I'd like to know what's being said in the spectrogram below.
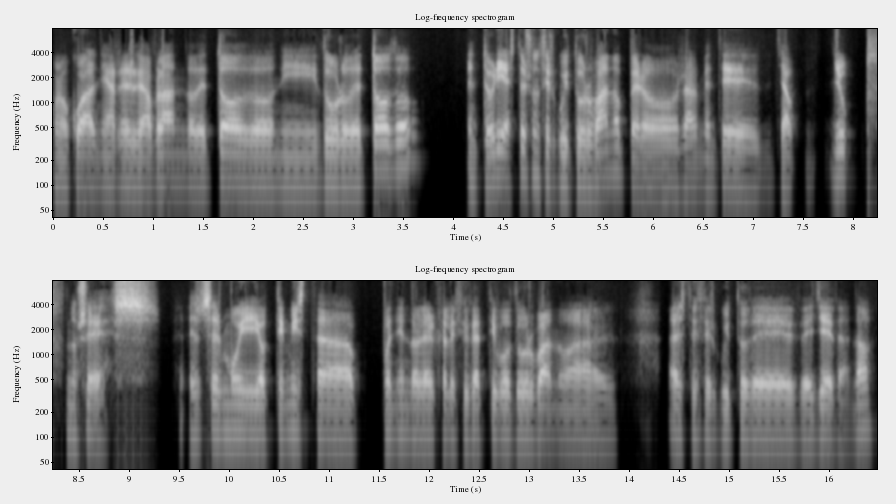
con lo cual ni arriesga blando de todo ni duro de todo. En teoría esto es un circuito urbano, pero realmente ya, yo no sé, es, es ser muy optimista poniéndole el calificativo de urbano al, a este circuito de, de Jeddah, ¿no?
